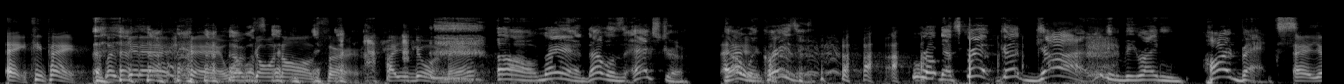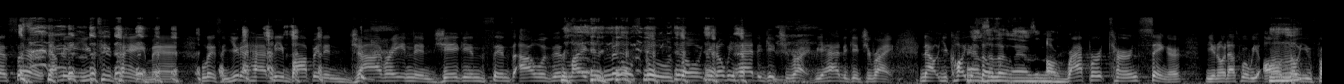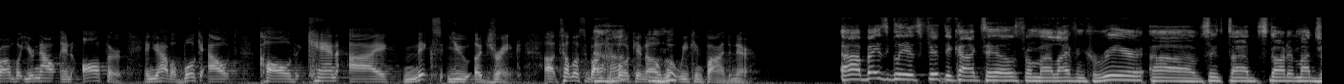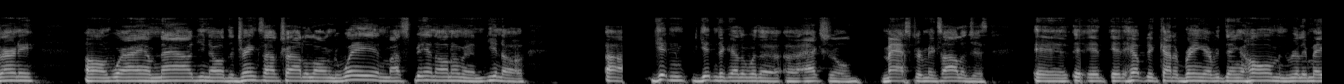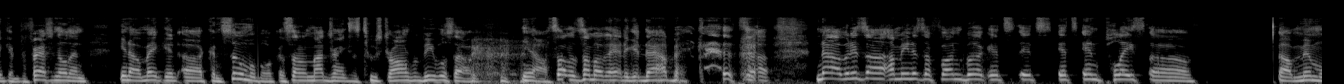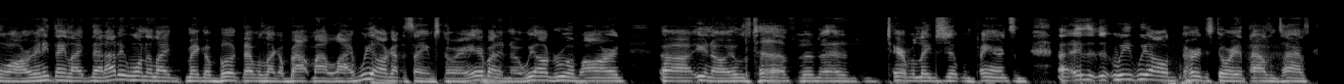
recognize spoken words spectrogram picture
Hey, T-Pain, let's get it. What's going on, sir? How you doing, man? Oh, man, that was extra. That hey. went crazy. Who wrote that script? Good God. You need to be writing hardbacks. Hey, yes, sir. I mean, you T-Pain, man. Listen, you done had me bopping and gyrating and jigging since I was in like middle school. So, you know, we had to get you right. We had to get you right. Now, you call yourself absolutely, absolutely. a rapper turned singer. You know, that's where we all mm-hmm. know you from, but you're now an author. And you have a book out called Can I Mix You a Drink? Uh, tell us about uh-huh. your book and uh, mm-hmm. what we can find in there. Uh, basically, it's 50 cocktails from my life and career uh, since I started my journey on where I am now. You know, the drinks I've tried along the way and my spin on them, and you know, uh, getting getting together with a, a actual master mixologist. It, it, it, helped it kind of bring everything home and really make it professional and you know make it uh, consumable because some of my drinks is too strong for people so you know some of some of it had to get down back so, no but it's uh, I mean it's a fun book it's it's it's in place of a memoir or anything like that. I didn't want to like make a book that was like about my life. We all got the same story. Everybody mm-hmm. know. We all grew up hard. Uh, you know, it was tough. Uh, terrible relationship with parents, and uh, we we all heard the story a thousand times.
